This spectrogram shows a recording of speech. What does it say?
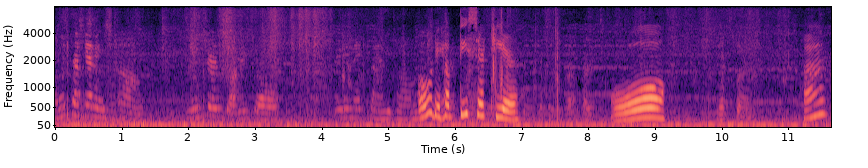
And we start getting, um, new shirts coming, so maybe next time you come. Oh, they have t-shirt here. Oh, Next time. huh?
